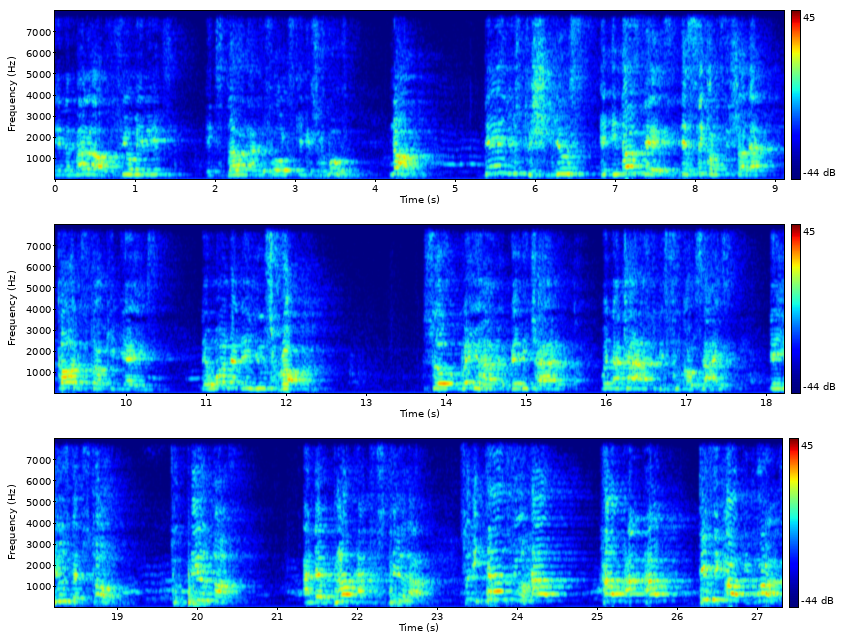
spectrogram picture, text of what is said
in a matter of a few minutes, it's done and the foreskin is removed. No. They used to use, in those days, the circumcision that God is talking here is the one that they use rock. So when you have your baby child, when that child has to be circumcised, they use the stone to peel off and the blood had to spill out. So it tells you how, how, how, how difficult it was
